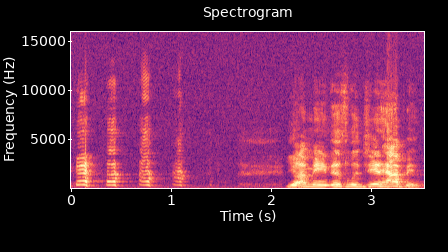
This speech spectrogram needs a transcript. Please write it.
I mean, this legit happened.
